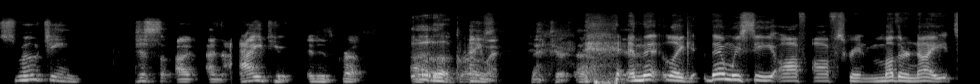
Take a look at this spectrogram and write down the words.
smooching just a, an eye tooth. It is gross. Uh, gross. Anyway, it. Uh, yeah. and then like then we see off off screen Mother Night,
